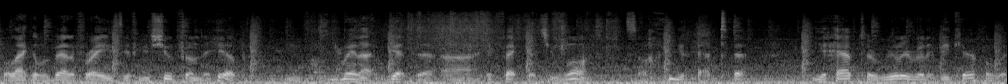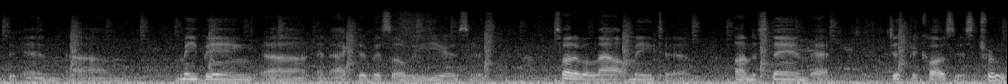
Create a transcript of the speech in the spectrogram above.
for lack of a better phrase, if you shoot from the hip, you, you may not get the uh, effect that you want. So you have to you have to really really be careful with it. And um, me being uh, an activist over the years has sort of allowed me to understand that just because it's true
